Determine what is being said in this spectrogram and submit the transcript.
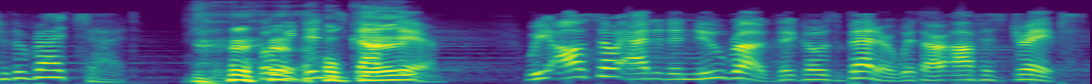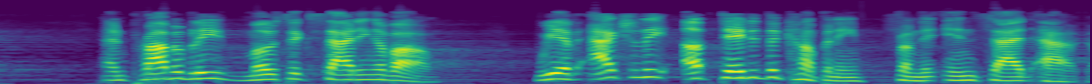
to the right side. But we didn't stop there. We also added a new rug that goes better with our office drapes. And probably most exciting of all, we have actually updated the company from the inside out.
